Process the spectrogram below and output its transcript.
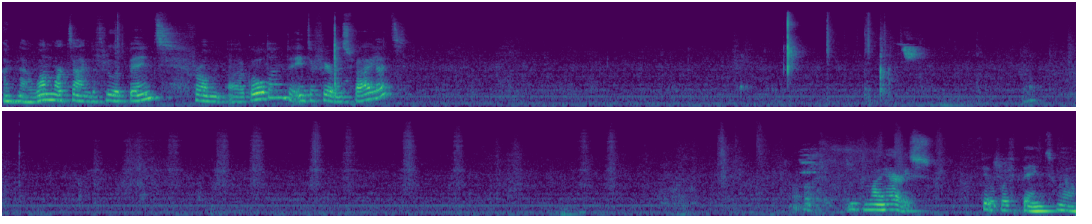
And now one more time the fluid paint from uh, Golden, the Interference Violet. My hair is filled with paint. Well.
